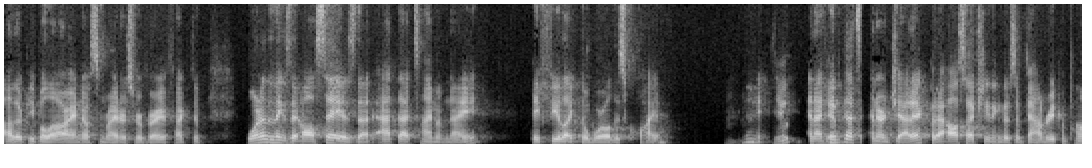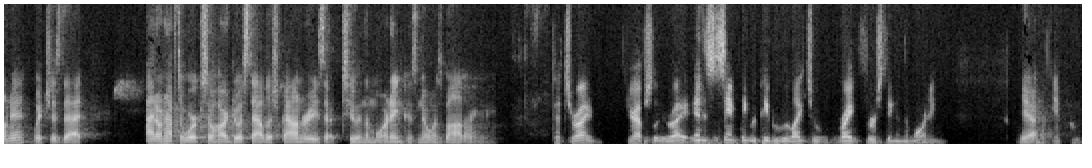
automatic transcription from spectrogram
other people are i know some writers who are very effective one of the things they all say is that at that time of night they feel like the world is quiet mm-hmm. right? yep. and i think that's energetic but i also actually think there's a boundary component which is that i don't have to work so hard to establish boundaries at two in the morning because no one's bothering me that's right. You're absolutely right. And it's the same thing with people who like to write first thing in the morning. Yeah. You know,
